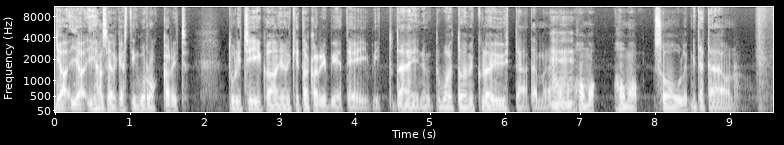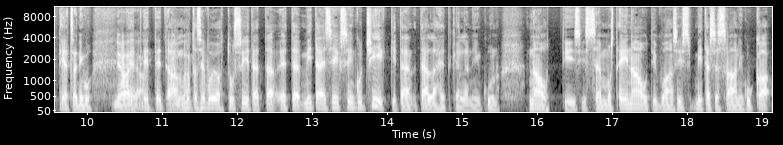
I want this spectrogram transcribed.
ja, ja ihan selkeästi niin kuin rokkarit tuli chiikaan jonnekin takariviin, että ei vittu, tämä ei nyt voi toimia kyllä yhtään tämmöinen Mm. homo, homo, homo souli, mitä tämä on. Tiedätkö, niin kuin, Joo, et, joo, et, et, mutta se voi johtua siitä, että, että mitä esimerkiksi niin kuin Cheekki tämän, tällä hetkellä niin kuin nauttii, siis semmoista, ei nauti, vaan siis mitä se saa niin kuin ka,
